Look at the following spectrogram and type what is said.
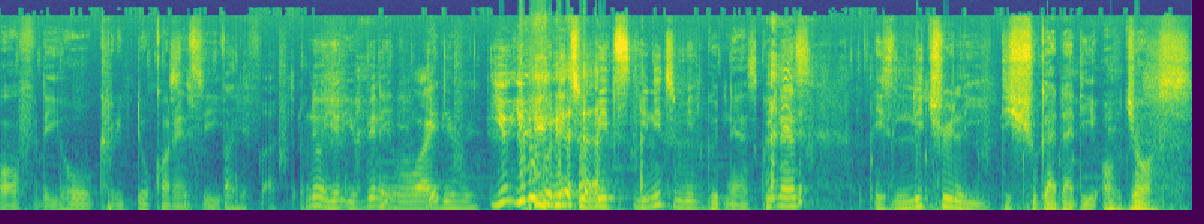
of the whole cryptocurrency. benefactor. No, you, you've been. A, Why you, do you you you people need to meet. You need to meet goodness. Goodness is literally the sugar daddy of Jos.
